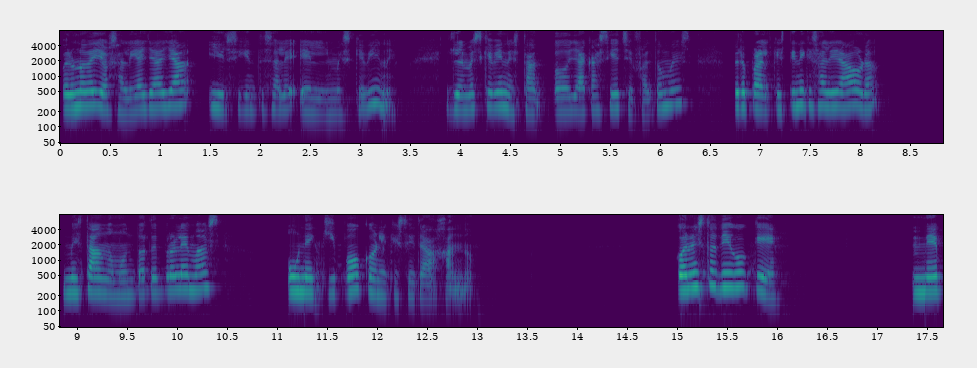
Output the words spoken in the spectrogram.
pero uno de ellos salía ya ya y el siguiente sale el mes que viene. El mes que viene está todo ya casi hecho y falta un mes, pero para el que tiene que salir ahora me está dando un montón de problemas un equipo con el que estoy trabajando. Con esto digo que me he,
